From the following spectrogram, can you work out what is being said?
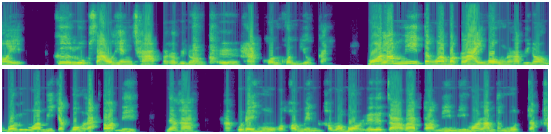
น้อย คือลูกสาวแห่งชาตินะคะพี่น้องเออหักคนคนเดียวกัน หมอลำมีแต่ว่าบักหลายวงนะคะ พี่น้องบ่รู้ว่ามีจากวงละตอนนี้นะคะหากผู้ใดหูก็คอมเมนต์เขามาบอกเลยจ้าว่าตอนนี้มีหมอลำทั้งหมดจากค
